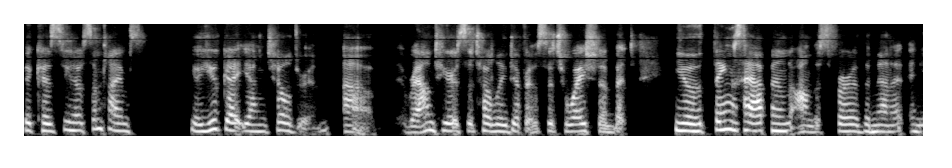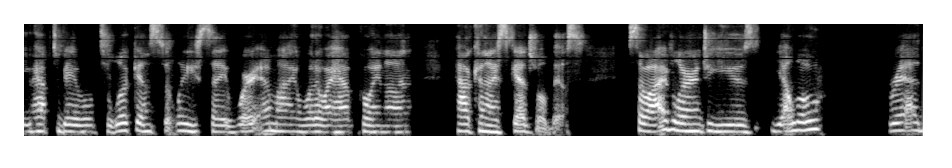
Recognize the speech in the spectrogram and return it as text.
because, you know, sometimes, you know, you've got young children. Uh, around here, it's a totally different situation, but, you know, things happen on the spur of the minute and you have to be able to look instantly, say, where am I? What do I have going on? How can I schedule this? So I've learned to use yellow, red,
